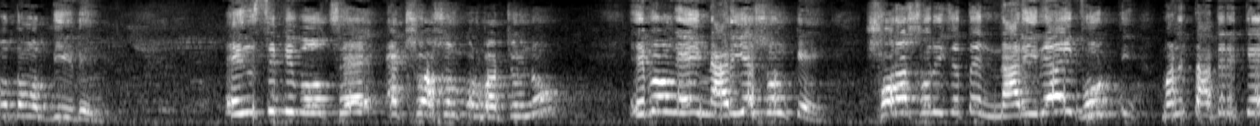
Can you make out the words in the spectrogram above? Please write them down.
মতামত দিয়ে দেই। এনসিপি বলছে একশো আসন করবার জন্য, এবং এই নারী আসনকে সরাসরি যাতে নারীরাই ভোট মানে তাদেরকে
